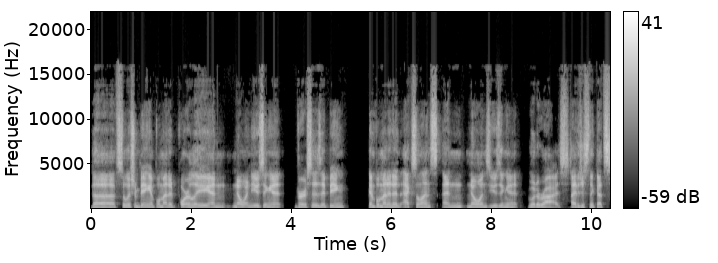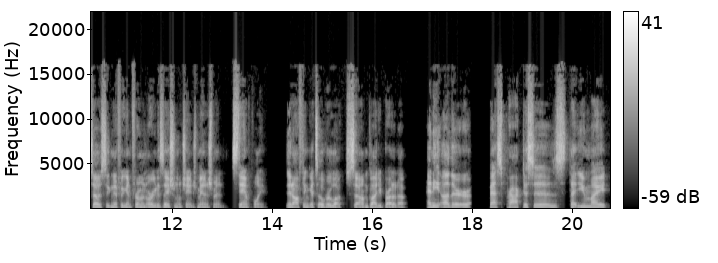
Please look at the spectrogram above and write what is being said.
the solution being implemented poorly and no one using it versus it being implemented in excellence and no one's using it would arise. I just think that's so significant from an organizational change management standpoint. It often gets overlooked. So I'm glad you brought it up. Any other best practices that you might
